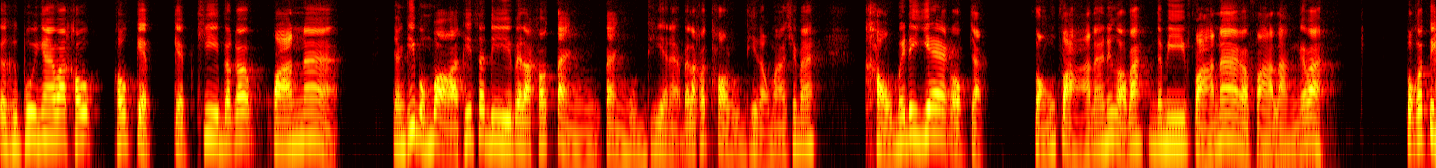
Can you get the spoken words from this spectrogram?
ก็คือพูดง่ายว่าเขาเขาเก็บเก็บคีบแล้วก็คว้านหน้า อย่างที่ผมบอกอะทฤษฎีเวลาเขาแต่งแต่งหุ่นเทียนอะเวลาเขาถอดหุ่นเทียนออกมาใช่ไหมเขาไม่ได้แยกออกจากสองฝานะนึกออกปะมันจะมีฝาหน้ากับฝาหลังใช่ปะ ปกติ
